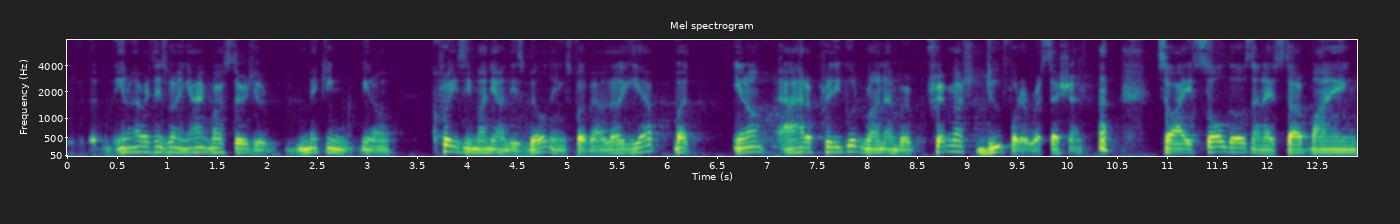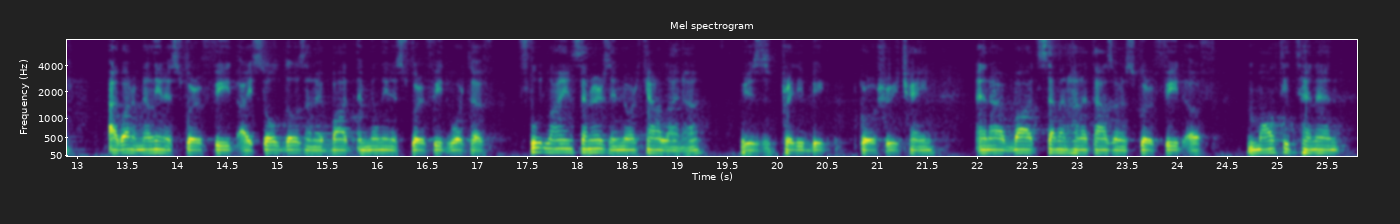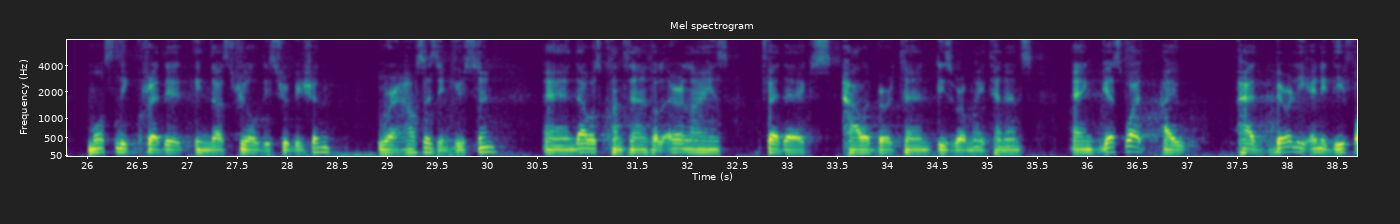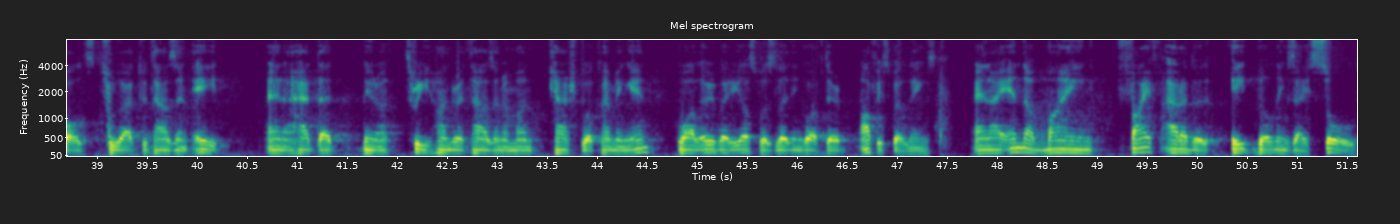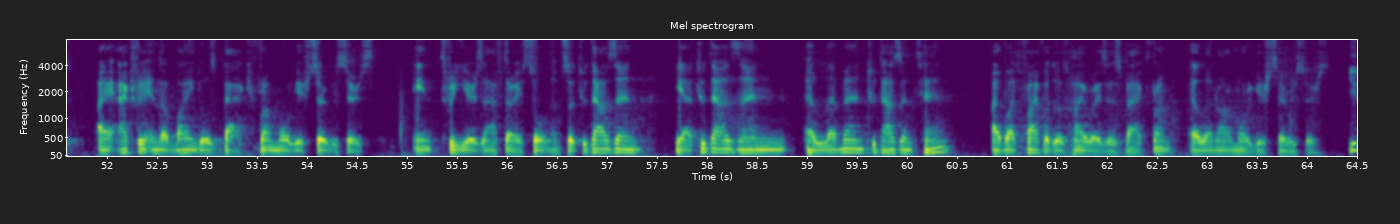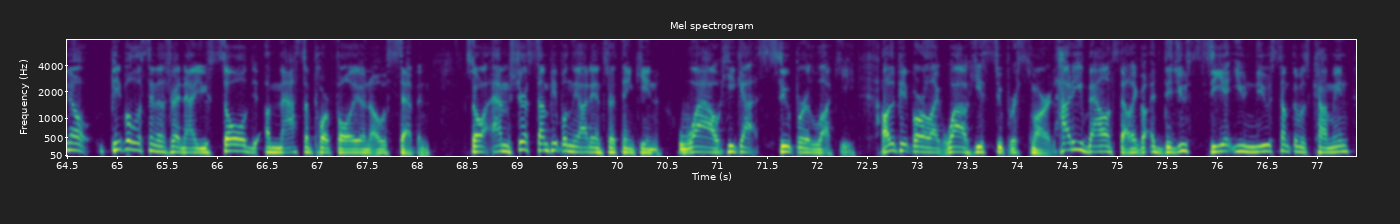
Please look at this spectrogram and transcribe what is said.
You know, everything's going gangbusters. You're making you know crazy money on these buildings." But I was like, "Yep," but you know, I had a pretty good run, and we're pretty much due for a recession. so I sold those, and I started buying. I bought a million square feet. I sold those, and I bought a million square feet worth of Food Lion Centers in North Carolina, which is a pretty big grocery chain. And I bought 700,000 square feet of multi-tenant mostly credit industrial distribution warehouses in Houston. And that was Continental Airlines, FedEx, Halliburton. These were my tenants. And guess what? I had barely any defaults throughout 2008. And I had that, you know, 300,000 a month cash flow coming in while everybody else was letting go of their office buildings. And I end up buying five out of the eight buildings I sold. I actually end up buying those back from mortgage servicers in three years after I sold them. So 2000, yeah, 2011, 2010, I bought five of those high rises back from LNR mortgage servicers. You know, people listening to this right now, you sold a massive portfolio in 07. So I'm sure some people in the audience are thinking, wow, he got super lucky. Other people are like, wow, he's super smart. How do you balance that? Like, did you see it? You knew something was coming?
